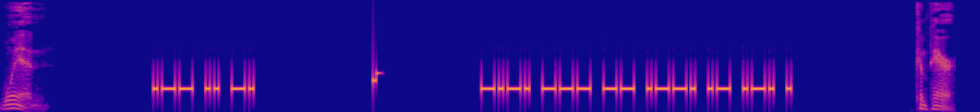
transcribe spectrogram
Win. Compare.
